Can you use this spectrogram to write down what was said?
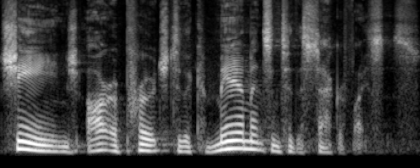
change our approach to the commandments and to the sacrifices?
